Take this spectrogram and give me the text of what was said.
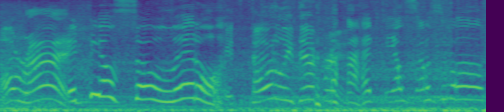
All right. It feels so little. It's totally different. it feels so small.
